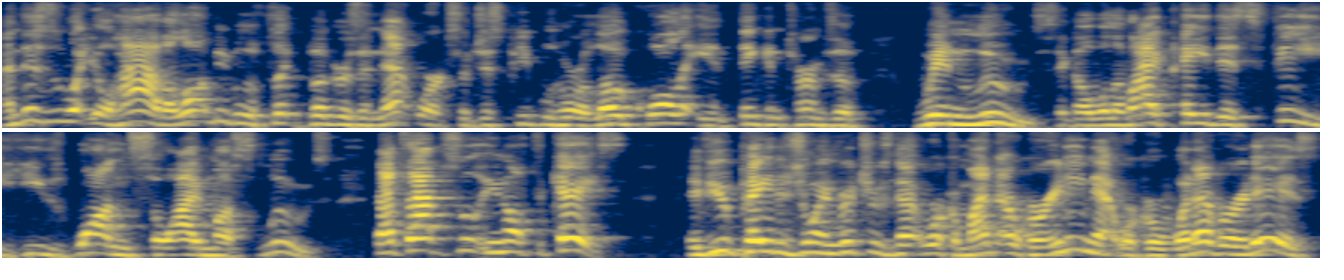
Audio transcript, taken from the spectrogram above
And this is what you'll have. A lot of people who flick boogers and networks are just people who are low quality and think in terms of win lose. They go, well, if I pay this fee, he's won, so I must lose. That's absolutely not the case. If you pay to join Richard's network or my network or any network or whatever it is,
